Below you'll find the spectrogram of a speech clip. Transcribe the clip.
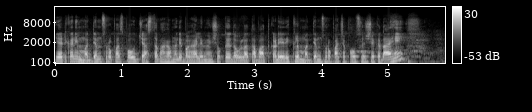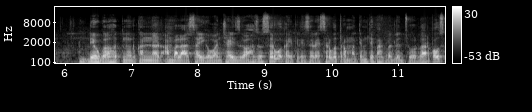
या ठिकाणी मध्यम स्वरूपाचा पाऊस जास्त भागामध्ये बघायला मिळू शकतोय. दौलताबादकडे देखील मध्यम स्वरूपाच्या पावसाची शक्यता आहे. देवगाव हतनूर कन्नड अंबाला साईगव्हाण चाळीसगाव हा जो सर्व काही परिसर आहे सर्वत्र मध्यम ते भाग बदलत जोरदार पाऊस.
